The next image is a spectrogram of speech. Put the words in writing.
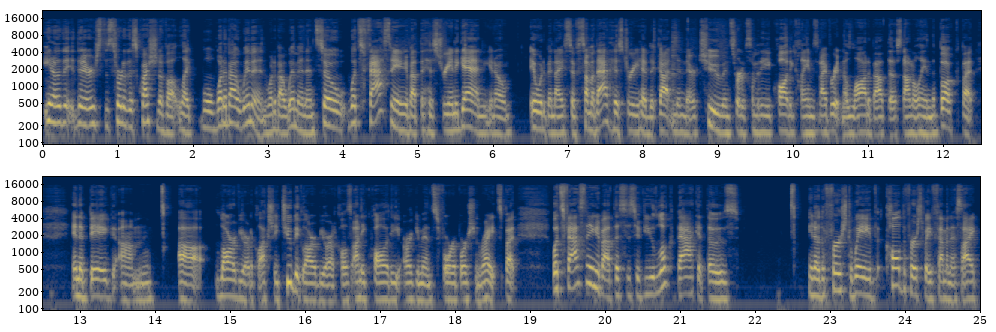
you know, th- there's the, sort of this question about like, well, what about women? What about women? And so, what's fascinating about the history, and again, you know, it would have been nice if some of that history had gotten in there too, and sort of some of the equality claims. And I've written a lot about this, not only in the book, but in a big um, uh, law review article, actually two big law review articles on equality arguments for abortion rights. But what's fascinating about this is if you look back at those, you know, the first wave called the first wave feminists, I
